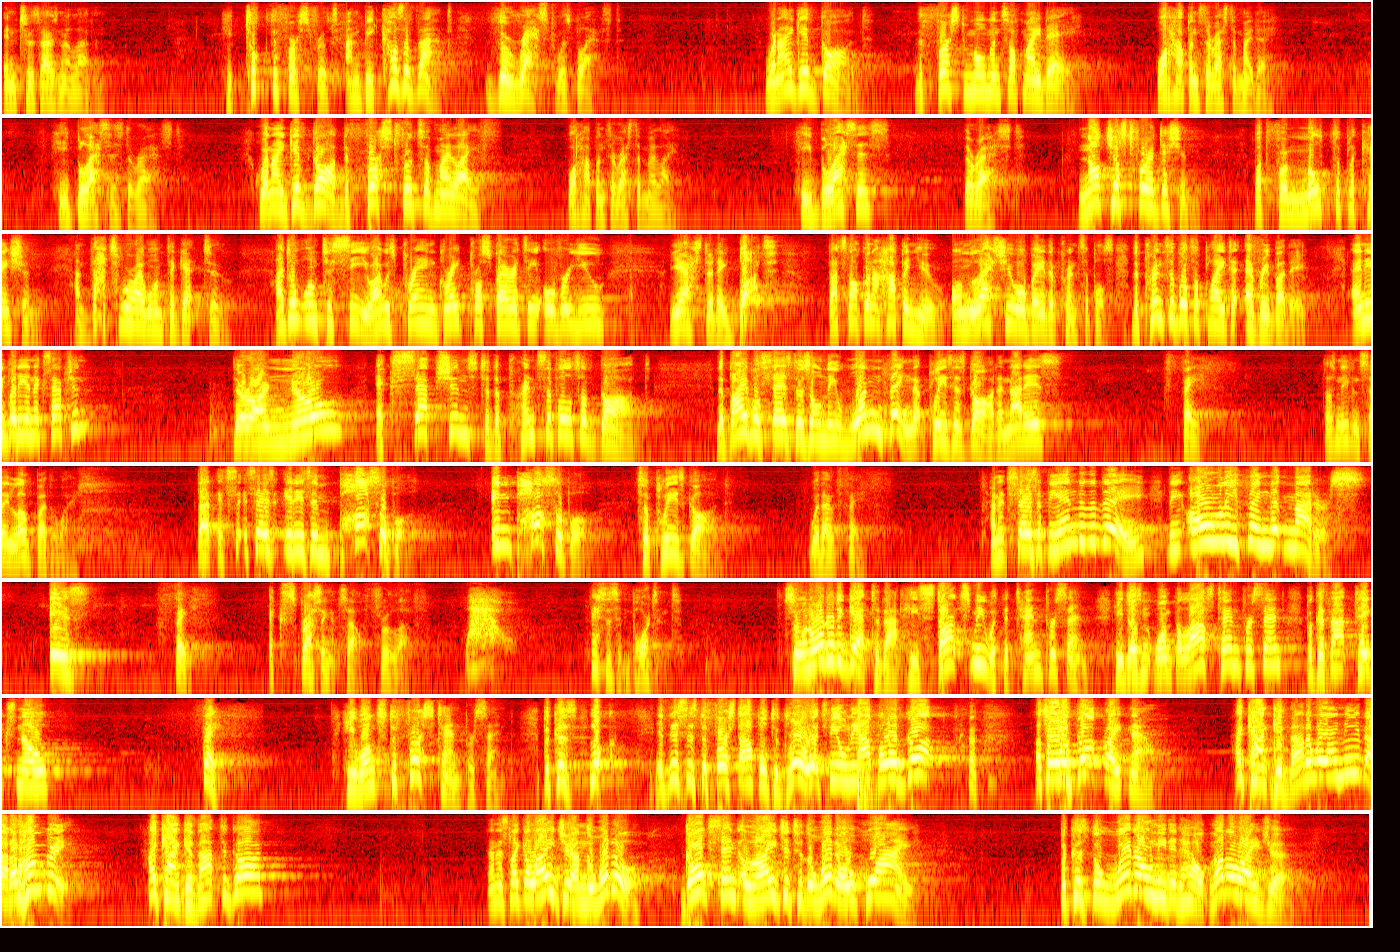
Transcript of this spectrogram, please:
in 2011. He took the first fruits, and because of that, the rest was blessed. When I give God the first moments of my day, what happens the rest of my day? He blesses the rest. When I give God the first fruits of my life, what happens the rest of my life? He blesses the rest. Not just for addition, but for multiplication. And that's where I want to get to. I don't want to see you. I was praying great prosperity over you yesterday, but that's not going to happen you unless you obey the principles. The principles apply to everybody. Anybody an exception? There are no exceptions to the principles of God. The Bible says there's only one thing that pleases God, and that is faith. Doesn't even say love, by the way. That it, it says it is impossible, impossible to please God without faith. And it says at the end of the day, the only thing that matters is faith expressing itself through love. Wow. This is important. So in order to get to that, he starts me with the 10%. He doesn't want the last 10% because that takes no faith. He wants the first 10%. Because, look, if this is the first apple to grow, it's the only apple I've got. That's all I've got right now. I can't give that away. I need that. I'm hungry. I can't give that to God. And it's like Elijah and the widow. God sent Elijah to the widow. Why? Because the widow needed help, not Elijah.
